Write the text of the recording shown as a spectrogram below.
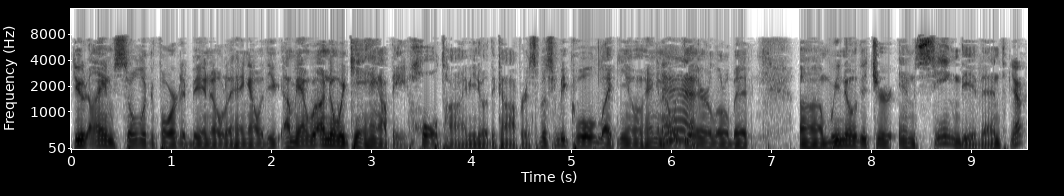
dude. I am so looking forward to being able to hang out with you. I mean, I, I know we can't hang out the whole time, you know, at the conference, but it's gonna be cool, like you know, hanging out with you there a little bit. Um, we know that you're emceeing the event. Yep.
